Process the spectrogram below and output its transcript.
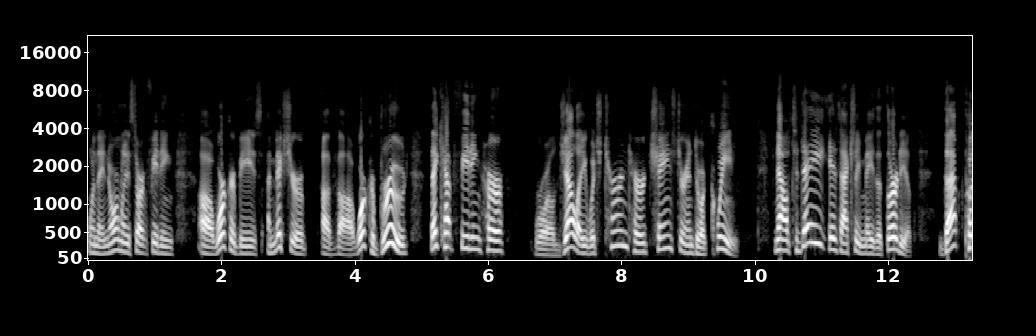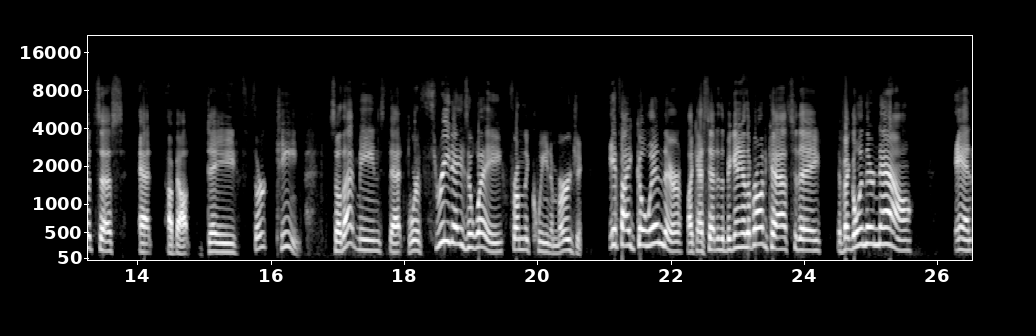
when they normally start feeding uh, worker bees a mixture of uh, worker brood, they kept feeding her royal jelly, which turned her, changed her into a queen. Now today is actually May the 30th. That puts us at about day 13. So that means that we're three days away from the queen emerging. If I go in there, like I said at the beginning of the broadcast today, if I go in there now and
